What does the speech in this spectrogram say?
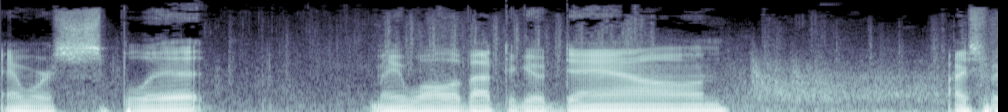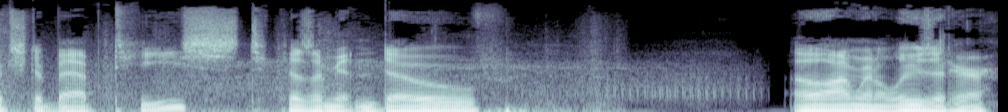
And we're split. Mei wall about to go down. I switched to Baptiste because I'm getting dove. Oh, I'm going to lose it here.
